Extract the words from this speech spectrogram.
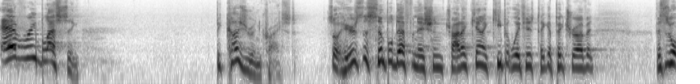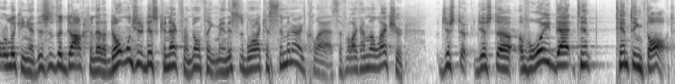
every blessing because you're in Christ. So here's the simple definition. Try to kind of keep it with you, take a picture of it. This is what we're looking at. This is the doctrine that I don't want you to disconnect from. Don't think, man, this is more like a seminary class. I feel like I'm in a lecture. Just, just uh, avoid that temp- tempting thought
